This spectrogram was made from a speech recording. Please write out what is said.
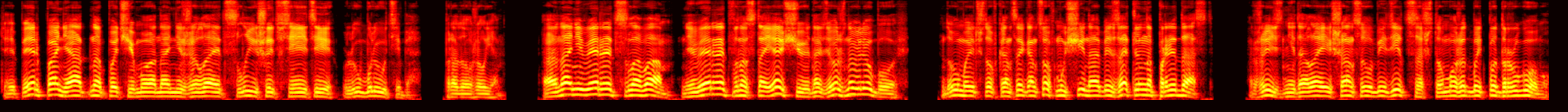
«Теперь понятно, почему она не желает слышать все эти «люблю тебя», — продолжил Ян. «Она не верит словам, не верит в настоящую надежную любовь. Думает, что в конце концов мужчина обязательно предаст. Жизнь не дала ей шанса убедиться, что может быть по-другому.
